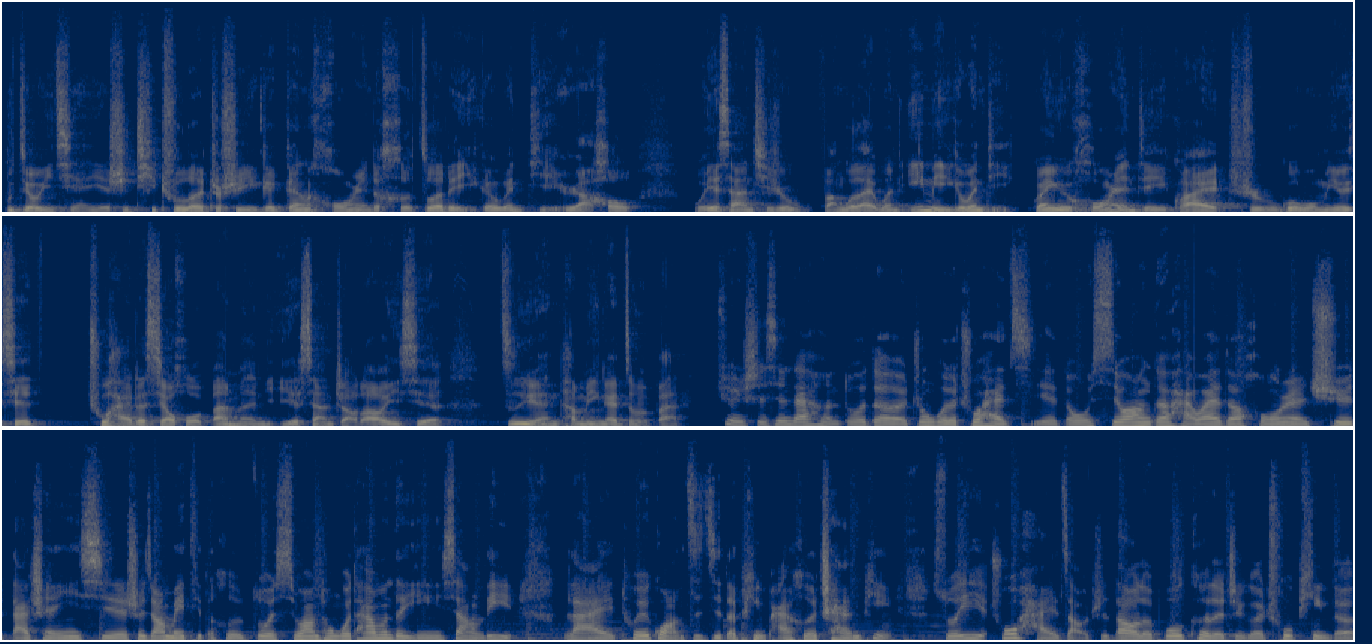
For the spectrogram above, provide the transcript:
不久以前也是提出了就是一个跟红人的合作的一个问题，然后我也想其实反过来问 Amy 一个问题，关于红人这一块，就是如果我们有一些出海的小伙伴们也想找到一些资源，他们应该怎么办？确实，现在很多的中国的出海企业都希望跟海外的红人去达成一些社交媒体的合作，希望通过他们的影响力来推广自己的品牌和产品。所以，出海早知道的播客的这个出品的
